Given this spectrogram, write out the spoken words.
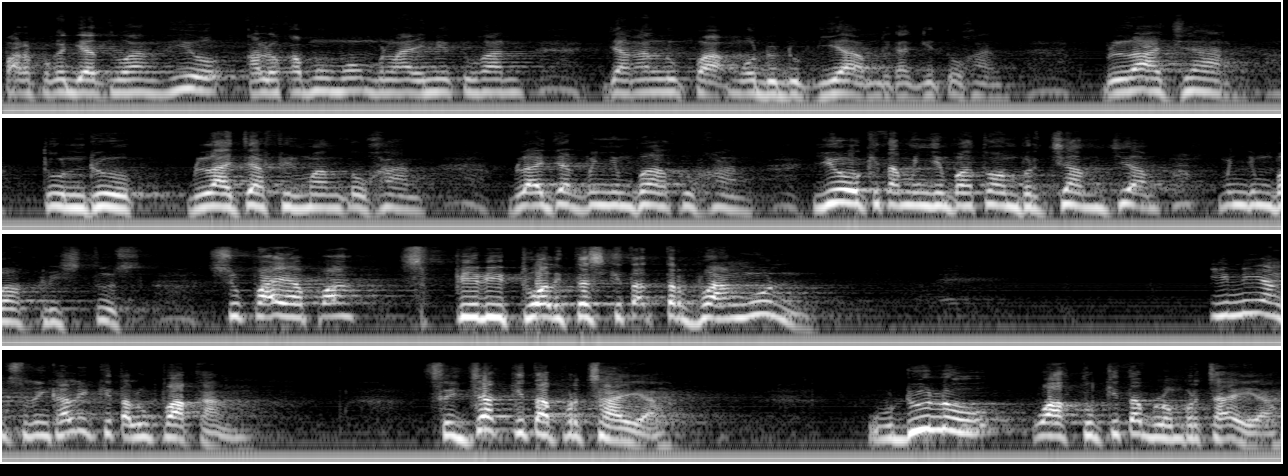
para pekerja Tuhan, yuk kalau kamu mau melayani Tuhan, jangan lupa mau duduk diam di kaki Tuhan. Belajar, tunduk, belajar firman Tuhan, belajar menyembah Tuhan. Yuk kita menyembah Tuhan berjam-jam, menyembah Kristus. Supaya apa? Spiritualitas kita terbangun ini yang sering kali kita lupakan. Sejak kita percaya, dulu waktu kita belum percaya,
